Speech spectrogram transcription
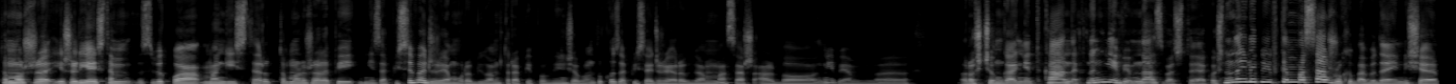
to może jeżeli ja jestem zwykła magister, to może lepiej nie zapisywać, że ja mu robiłam terapię powięziową, tylko zapisać, że ja robiłam masaż albo, nie wiem, e, rozciąganie tkanek, no nie wiem, nazwać to jakoś. No najlepiej w tym masażu chyba wydaje mi się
